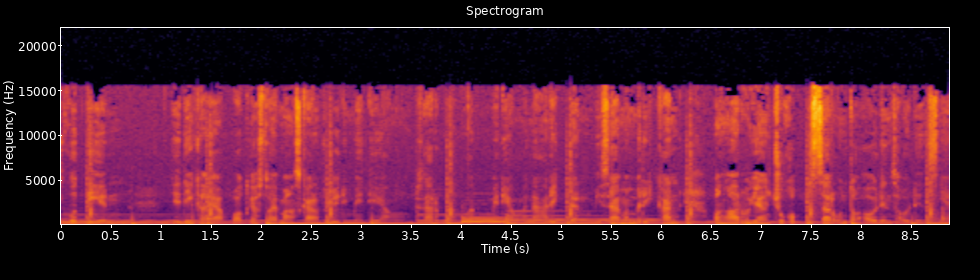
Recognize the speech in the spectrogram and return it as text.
ikutin jadi kayak podcast tuh emang sekarang tuh jadi media yang besar banget media yang menarik dan bisa memberikan pengaruh yang cukup besar untuk audiens audiensnya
